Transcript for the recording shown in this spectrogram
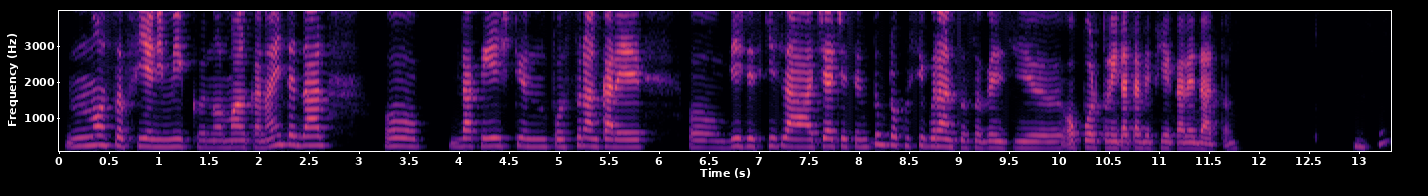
nu o să fie nimic normal ca înainte, dar o, dacă ești în postura în care o, ești deschis la ceea ce se întâmplă, cu siguranță o să vezi oportunitatea de fiecare dată. Mm-hmm.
